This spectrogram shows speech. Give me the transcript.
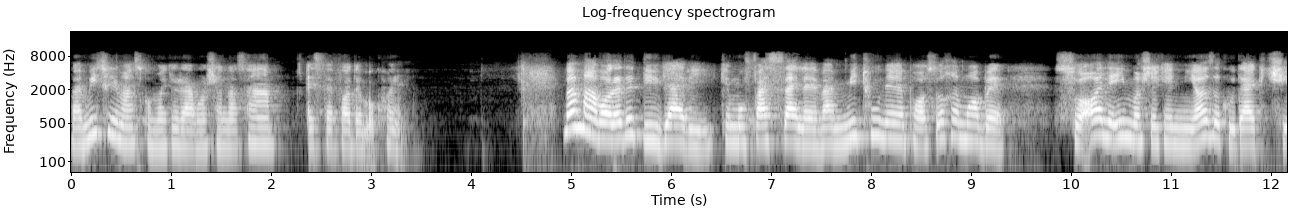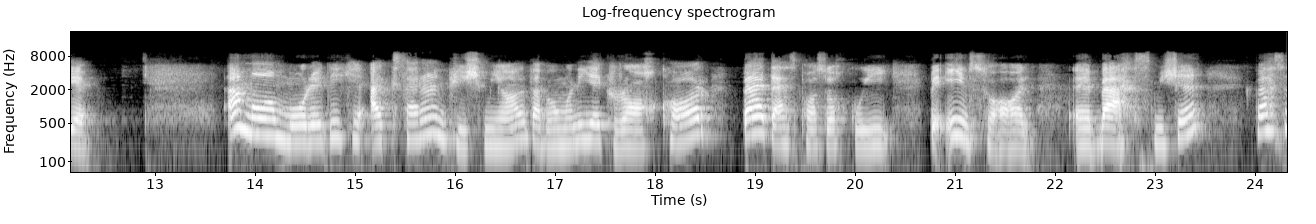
و می‌تونیم از کمک روانشناس هم استفاده بکنیم. و موارد دیگری که مفصله و می‌تونه پاسخ ما به سوال این باشه که نیاز کودک چیه. اما موردی که اکثرا پیش میاد و به عنوان یک راهکار بعد از پاسخگویی به این سوال بحث میشه بحث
